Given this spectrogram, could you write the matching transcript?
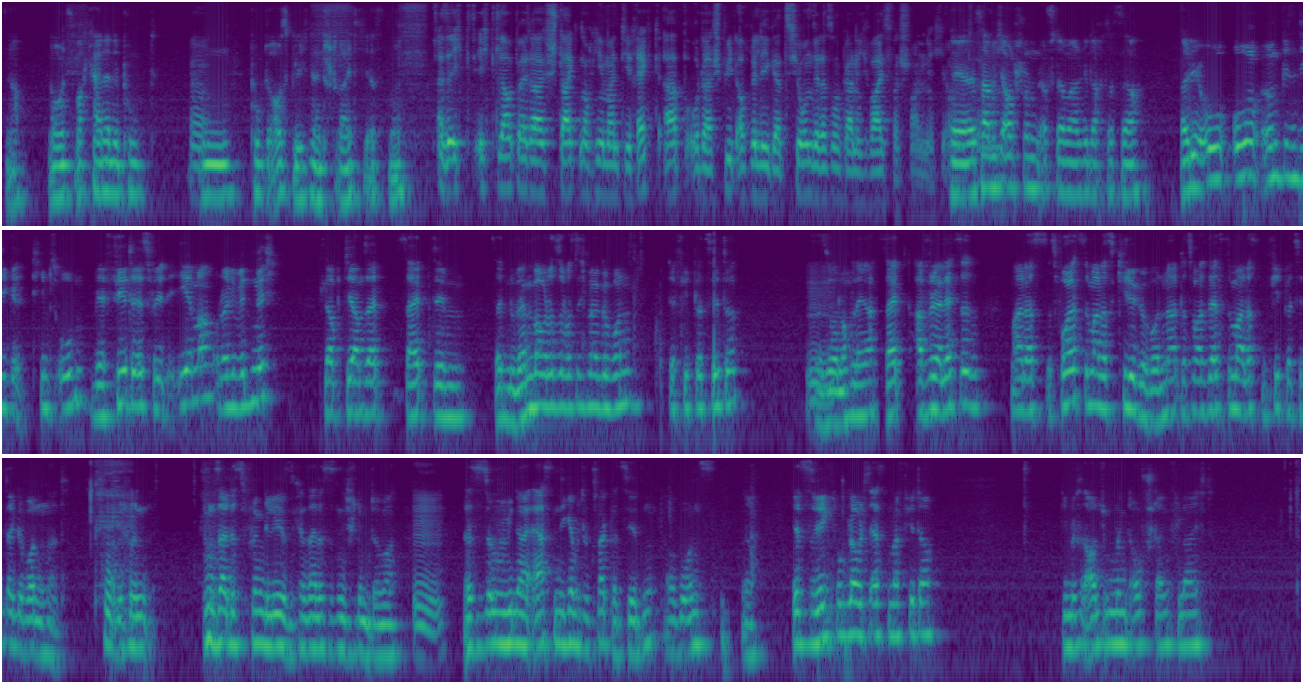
Ja, bei uns macht keiner den Punkt. Ja. Punkt Ausgeglichenheit streite ich erstmal. Also ich, ich glaube, da steigt noch jemand direkt ab oder spielt auch Relegation, der das noch gar nicht weiß wahrscheinlich. Und, Ja, das habe ich auch schon öfter mal gedacht, dass ja. Weil die o, o, irgendwie sind die Teams oben. Wer Vierte ist, verliert eh immer oder gewinnt nicht. Ich glaube, die haben seit, seit dem seit November oder sowas nicht mehr gewonnen, der Viertplatzierte. mhm. Also noch länger. Seit also der letzte Mal, das, das vorletzte Mal, dass Kiel gewonnen hat, das war das letzte Mal, dass ein Viertplatzierter gewonnen hat. Habe ich schon, seit das vorhin gelesen. Kann sein, dass das nicht stimmt, aber Mhm. das ist irgendwie wie in der ersten Liga mit dem Zweitplatzierten. Aber bei uns, ja. Jetzt ist Regensburg, glaube ich, das erste Mal Vierter. Die müssen auch nicht unbedingt aufsteigen, vielleicht.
